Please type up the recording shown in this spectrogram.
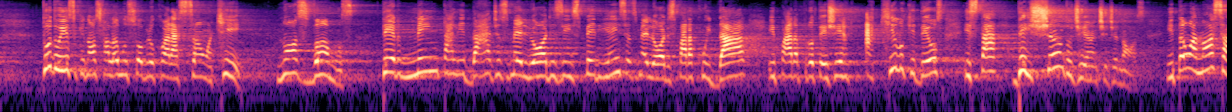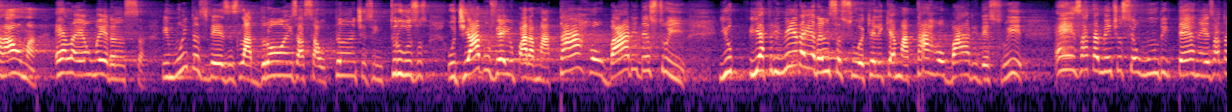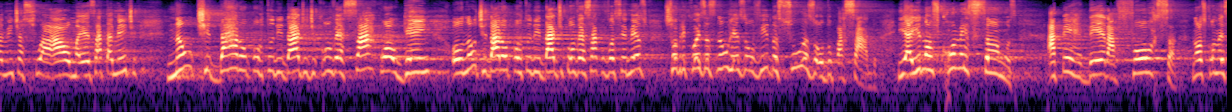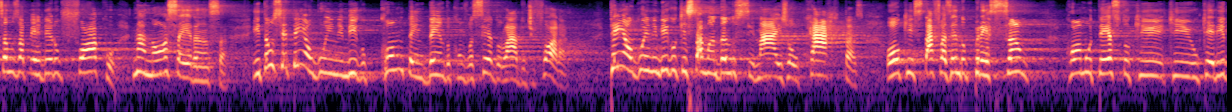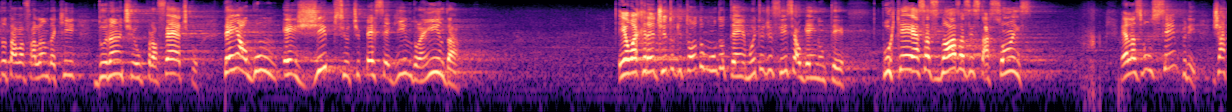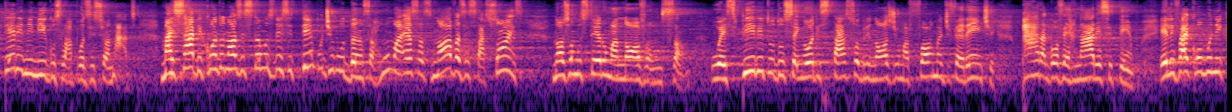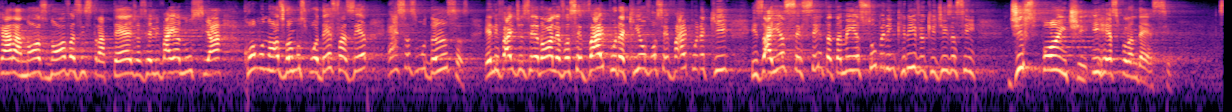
tudo isso que nós falamos sobre o coração aqui, nós vamos ter mentalidades melhores e experiências melhores para cuidar e para proteger aquilo que Deus está deixando diante de nós. Então a nossa alma, ela é uma herança. E muitas vezes ladrões, assaltantes, intrusos, o diabo veio para matar, roubar e destruir. E, o, e a primeira herança sua que ele quer matar, roubar e destruir é exatamente o seu mundo interno, é exatamente a sua alma, é exatamente não te dar a oportunidade de conversar com alguém, ou não te dar a oportunidade de conversar com você mesmo sobre coisas não resolvidas suas ou do passado. E aí nós começamos a perder a força, nós começamos a perder o foco na nossa herança. Então, você tem algum inimigo contendendo com você do lado de fora? Tem algum inimigo que está mandando sinais ou cartas, ou que está fazendo pressão, como o texto que, que o querido estava falando aqui durante o profético? Tem algum egípcio te perseguindo ainda? Eu acredito que todo mundo tem, é muito difícil alguém não ter, porque essas novas estações, elas vão sempre já ter inimigos lá posicionados. Mas sabe, quando nós estamos nesse tempo de mudança rumo a essas novas estações, nós vamos ter uma nova unção. O Espírito do Senhor está sobre nós de uma forma diferente para governar esse tempo. Ele vai comunicar a nós novas estratégias, ele vai anunciar como nós vamos poder fazer essas mudanças. Ele vai dizer: olha, você vai por aqui ou você vai por aqui. Isaías 60 também é super incrível, que diz assim: dispõe-te e resplandece.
